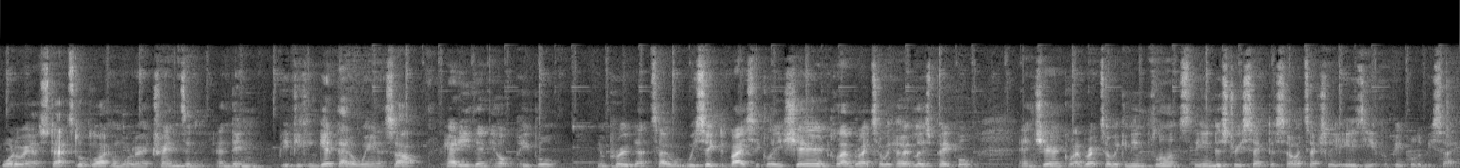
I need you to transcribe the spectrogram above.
what do our stats look like and what are our trends, and, and then if you can get that awareness up, how do you then help people improve that? So we seek to basically share and collaborate so we hurt less people, and share and collaborate so we can influence the industry sector so it's actually easier for people to be safe.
